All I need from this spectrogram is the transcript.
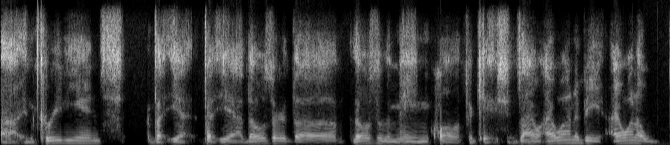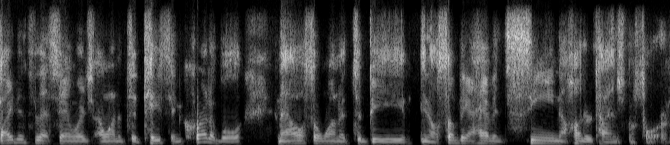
uh, ingredients but yeah but yeah those are the those are the main qualifications i, I want to be i want to bite into that sandwich i want it to taste incredible and i also want it to be you know something i haven't seen a hundred times before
